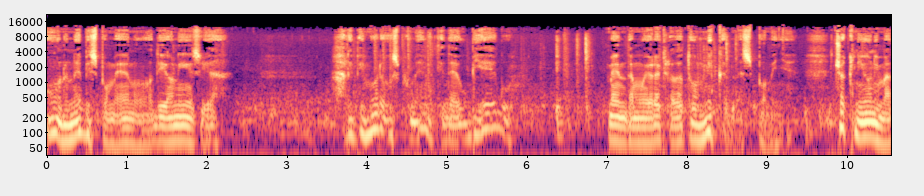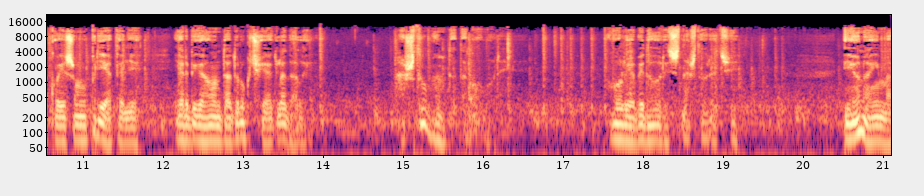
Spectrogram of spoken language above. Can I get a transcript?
On ne bi spomenuo Dionizija, ali bi morao spomenuti da je u bijegu. Menda mu je rekla da to nikad ne spominje. Čak ni onima koji su mu prijatelji, jer bi ga onda drugčije gledali. Što Manda da govori? Volio bi Doris nešto reći. I ona ima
